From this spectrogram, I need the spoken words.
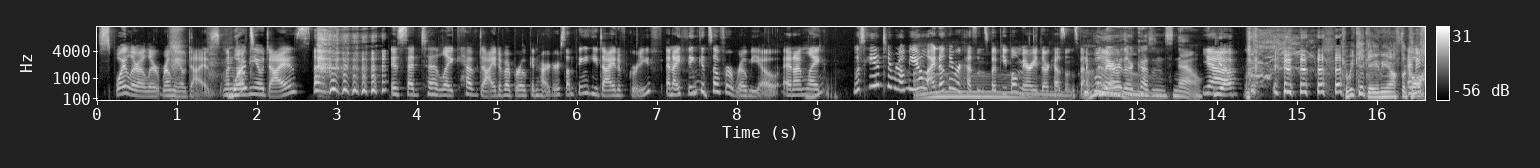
spoiler alert, Romeo dies. When What? Romeo dies, is said to like have died of a broken heart or something. He died of grief, and I think it's over Romeo. And I'm like, oh. was he into Romeo? I know they were cousins, but people married their cousins back People then. marry their cousins now. Yeah. Can we kick Amy off the call?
